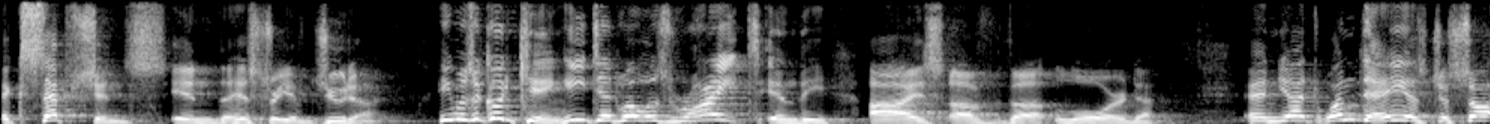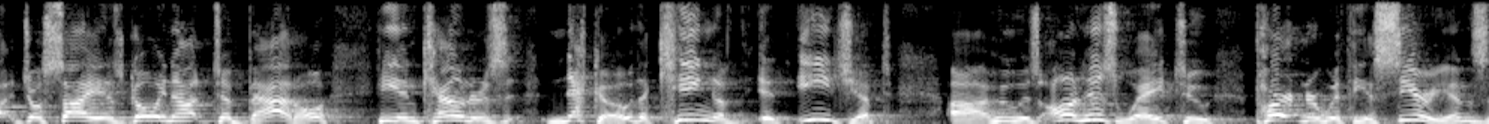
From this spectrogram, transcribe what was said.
exceptions in the history of Judah. He was a good king. He did what was right in the eyes of the Lord. And yet, one day, as Josiah is going out to battle, he encounters Necho, the king of Egypt, uh, who is on his way to partner with the Assyrians.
